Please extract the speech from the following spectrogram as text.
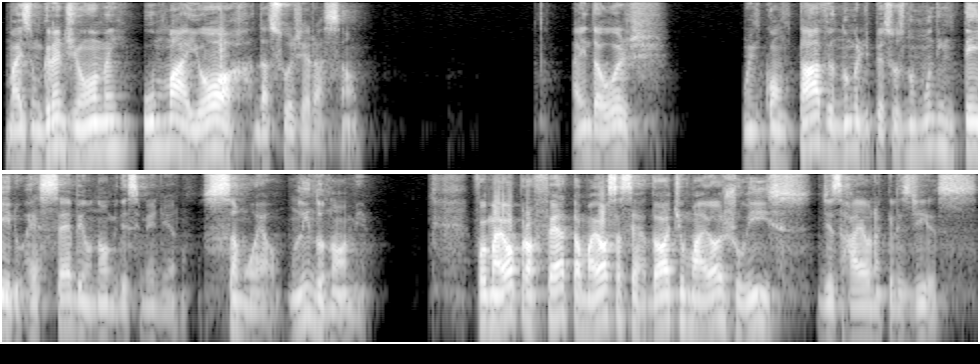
mas um grande homem, o maior da sua geração. Ainda hoje, um incontável número de pessoas no mundo inteiro recebem o nome desse menino, Samuel. Um lindo nome. Foi o maior profeta, o maior sacerdote o maior juiz de Israel naqueles dias.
